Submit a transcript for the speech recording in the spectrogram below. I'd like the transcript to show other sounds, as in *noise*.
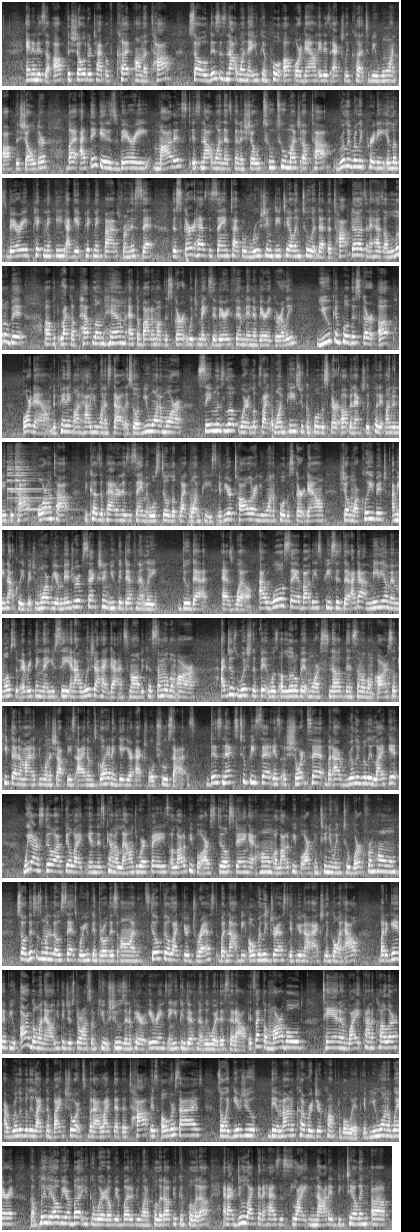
and it is an off the shoulder type of cut on the top so this is not one that you can pull up or down. It is actually cut to be worn off the shoulder. But I think it is very modest. It's not one that's going to show too, too much up top. Really, really pretty. It looks very picnicky. I get picnic vibes from this set. The skirt has the same type of ruching detailing to it that the top does. And it has a little bit of like a peplum hem at the bottom of the skirt, which makes it very feminine and very girly. You can pull this skirt up or down depending on how you want to style it. So if you want a more seamless look where it looks like one piece you can pull the skirt up and actually put it underneath the top or on top. Because the pattern is the same it will still look like one piece. If you're taller and you want to pull the skirt down show more cleavage I mean not cleavage more of your midriff section you could definitely do that as well. I will say about these pieces that I got medium in most of everything that you see and I wish I had gotten small because some of them are I just wish the fit was a little bit more snug than some of them are. So keep that in mind if you want to shop these items. Go ahead and get your actual true size. This next two-piece set is a short set, but I really, really like it. We are still, I feel like, in this kind of loungewear phase. A lot of people are still staying at home. A lot of people are continuing to work from home. So this is one of those sets where you can throw this on, still feel like you're dressed, but not be overly dressed if you're not actually going out. But again, if you are going out, you can just throw on some cute shoes and a pair of earrings and you can definitely wear this set out. It's like a marbled tan and white kind of color. I really, really like the bike shorts, but I like that the top is oversized. So it gives you the amount of coverage you're comfortable with. If you want to wear it completely over your butt, you can wear it over your butt. If you want to pull it up, you can pull it up. And I do like that it has this slight knotted detailing uh,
